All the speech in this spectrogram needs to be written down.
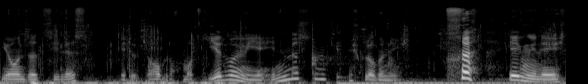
hier unser Ziel ist. Wird überhaupt noch markiert, wo wir hier hin müssen? Ich glaube nicht. irgendwie nicht.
